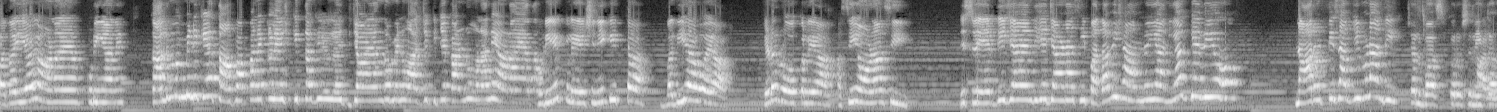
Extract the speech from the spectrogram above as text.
ਪਤਾ ਹੀ ਆ ਆਣਾ ਆ ਕੁੜੀਆਂ ਨੇ। ਕੱਲ ਮੰਮੀ ਨੇ ਕਿਹਾ ਤਾਂ ਪਾਪਾ ਨੇ ਕਲੇਸ਼ ਕੀਤਾ ਕਿ ਜਾ ਜਾਂਦਾ ਮੈਨੂੰ ਅੱਜ ਕਿ ਜੇ ਕੱਲ ਨੂੰ ਉਹਨਾਂ ਨੇ ਆਣਾ ਆ ਤਾਂ। ਕੁੜੀਏ ਕਲੇਸ਼ ਨਹੀਂ ਕੀਤਾ ਵਧੀਆ ਹੋਇਆ। ਜਿਹੜਾ ਰੋਕ ਲਿਆ ਅਸੀਂ ਆਉਣਾ ਸੀ। ਜੇ ਸਵੇਰ ਦੀ ਜਾਂਦੀ ਹੈ ਜਾਣਾ ਸੀ ਪਤਾ ਵੀ ਸ਼ਾਮ ਨੂੰ ਹੀ ਆਣੀ ਆ ਅੱਗੇ ਵੀ ਉਹ। ਨਾ ਰੋਟੀ ਸਬਜ਼ੀ ਬਣਾਉਂਦੀ। ਚਲ ਬਸ ਕਰੋ ਸੁਨੀਤਾ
